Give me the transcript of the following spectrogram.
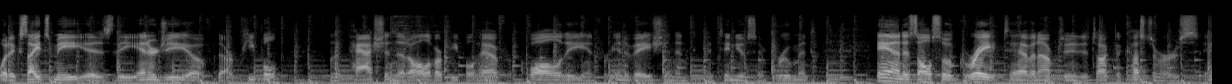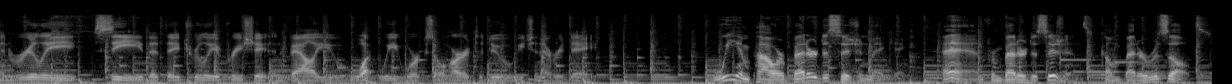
What excites me is the energy of our people, the passion that all of our people have for quality and for innovation and continuous improvement. And it's also great to have an opportunity to talk to customers and really see that they truly appreciate and value what we work so hard to do each and every day. We empower better decision making, and from better decisions come better results.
